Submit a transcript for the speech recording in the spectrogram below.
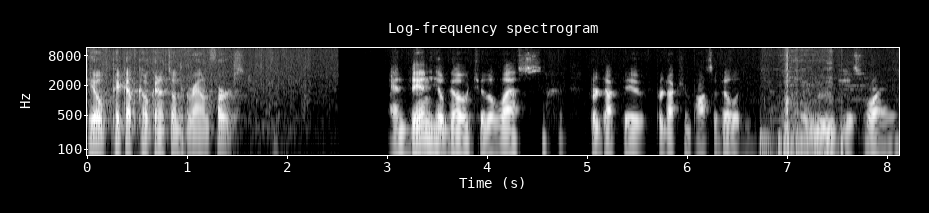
he'll pick up coconuts on the ground first. And then he'll go to the less productive production possibilities. He'll move this way.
